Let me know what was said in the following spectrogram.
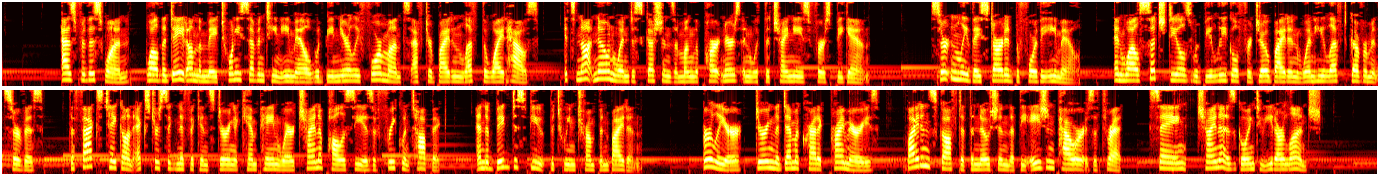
As for this one, while the date on the May 2017 email would be nearly four months after Biden left the White House, it's not known when discussions among the partners and with the Chinese first began. Certainly they started before the email. And while such deals would be legal for Joe Biden when he left government service, the facts take on extra significance during a campaign where China policy is a frequent topic, and a big dispute between Trump and Biden. Earlier, during the Democratic primaries, Biden scoffed at the notion that the Asian power is a threat, saying, China is going to eat our lunch.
